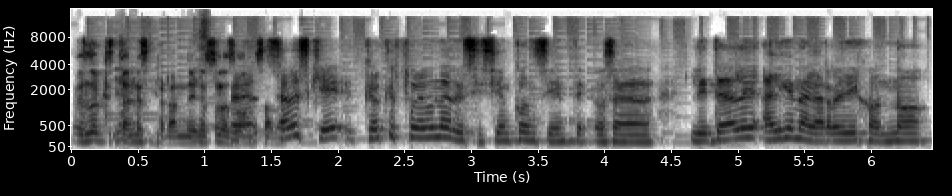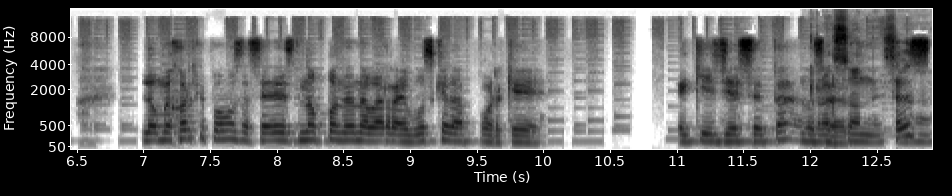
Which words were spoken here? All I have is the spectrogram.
es lo que están esperando y no se los vamos a dar. ¿Sabes qué? Creo que fue una decisión consciente. O sea, literal, alguien agarró y dijo: No, lo mejor que podemos hacer es no poner una barra de búsqueda porque XYZ. Razones. ¿sabes,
